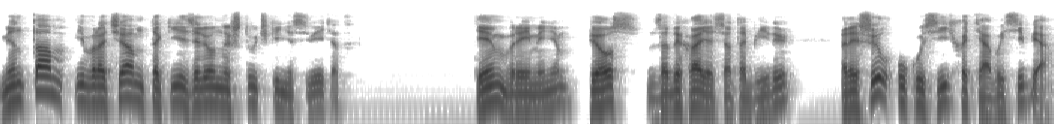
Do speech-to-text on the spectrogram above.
«Ментам и врачам такие зеленые штучки не светят». Тем временем пес, задыхаясь от обиды, решил укусить хотя бы себя.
